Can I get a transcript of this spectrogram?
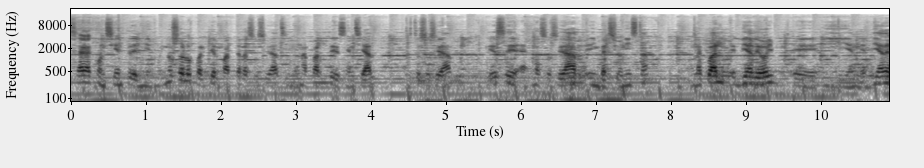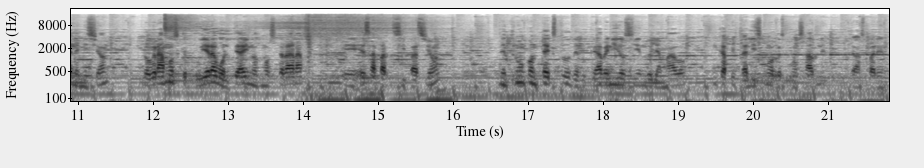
se haga consciente del mismo. Y no solo cualquier parte de la sociedad, sino una parte esencial de nuestra sociedad, que es eh, la sociedad inversionista, en la cual el día de hoy eh, y en el día de la emisión logramos que pudiera voltear y nos mostrara eh, esa participación dentro de un contexto de lo que ha venido siendo llamado un capitalismo responsable y transparente.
